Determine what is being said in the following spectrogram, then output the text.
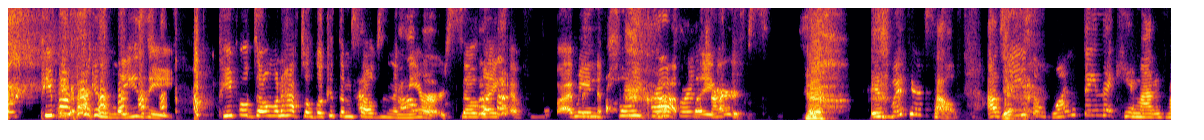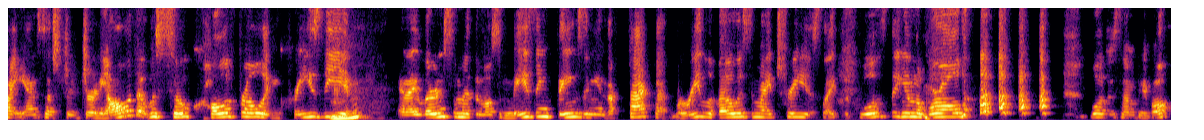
people are freaking lazy. People don't want to have to look at themselves in the mirror. So like, I mean, holy crap! like, yeah. Is with yourself. I'll tell yeah. you the one thing that came out of my ancestry journey. All of it was so colorful and crazy, mm-hmm. and and I learned some of the most amazing things. I mean, the fact that Marie Laveau is in my tree is like the coolest thing in the world. well, to some people.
